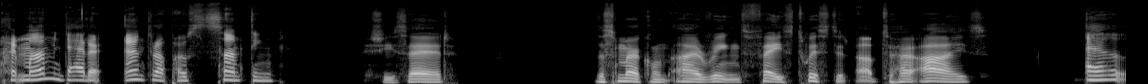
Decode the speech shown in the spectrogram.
Her mom and dad are anthropos something, she said. The smirk on Irene's face twisted up to her eyes. Oh,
